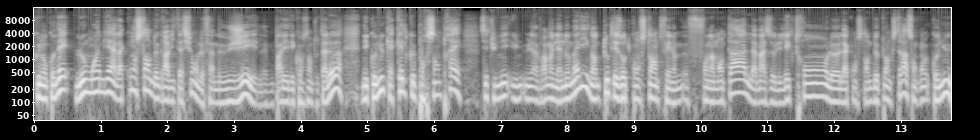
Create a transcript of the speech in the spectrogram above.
que l'on connaît le moins bien. La constante de gravitation, le fameux G, vous parliez des constantes tout à l'heure, n'est connue qu'à quelques pourcents près. C'est une, une- une- vraiment une anomalie. Dans toutes les autres constantes fondamentales, la masse de l'électron, le- la constante de Planck, etc., sont con- connues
